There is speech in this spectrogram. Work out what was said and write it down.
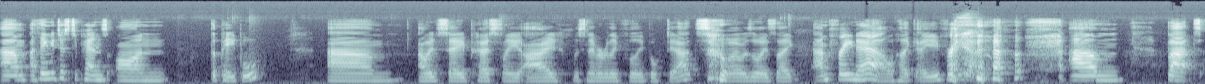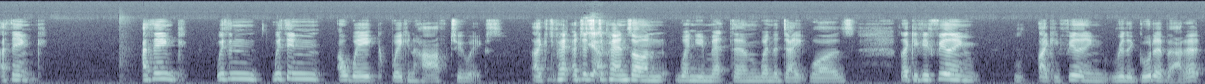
um, I think it just depends on the people. Um, I would say personally, I was never really fully booked out, so I was always like, "I'm free now." Like, are you free? Yeah. um, but I think, I think within within a week, week and a half, two weeks. Like, it, dep- it just Yeah. depends on when you met them, when the date was. Like, if you're feeling like you're feeling really good about it,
